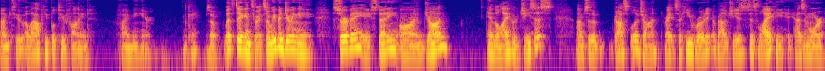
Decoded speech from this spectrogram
um, to allow people to find find me here. Okay, so let's dig into it. So we've been doing a survey, a study on John and the life of Jesus. Um, so the Gospel of John, right? So he wrote it about Jesus' life. He has a more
